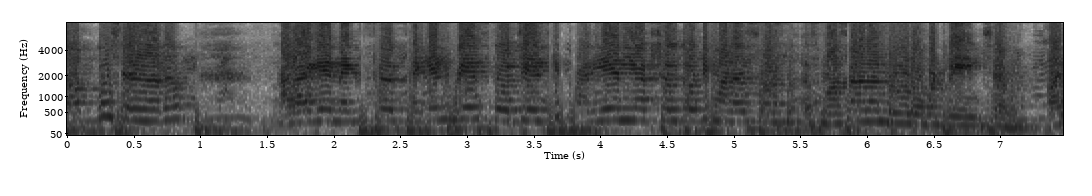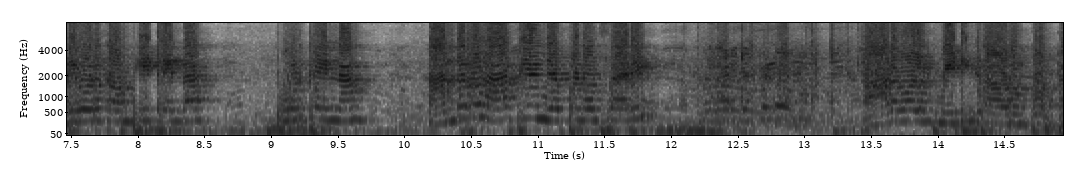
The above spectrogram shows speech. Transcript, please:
సబ్ ఖుష్ మేడం. అలాగే నెక్స్ట్ సెకండ్ ఫేజ్కి వచ్చేసి పదిహేను లక్షలతోటి మన శ్మశానం రోడ్ ఒకటి వేయించాం అది కూడా కంప్లీట్ అయిందా? పూర్తయిందా? అందరూ హ్యాపీ అని చెప్పండి ఒకసారి. ఆడవాళ్ళకి మీటింగ్ రావడం కొత్త.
